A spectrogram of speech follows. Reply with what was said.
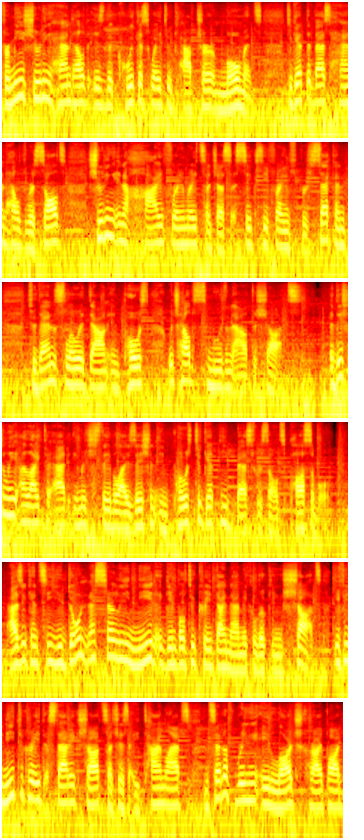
For me, shooting handheld is the quickest way to capture moments. To get the best handheld results, shooting in a high frame rate such as 60 frames per second to then slow it down in post, which helps smoothen out the shots. Additionally, I like to add image stabilization in post to get the best results possible. As you can see, you don't necessarily need a gimbal to create dynamic looking shots. If you need to create static shots such as a time lapse, instead of bringing a large tripod,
